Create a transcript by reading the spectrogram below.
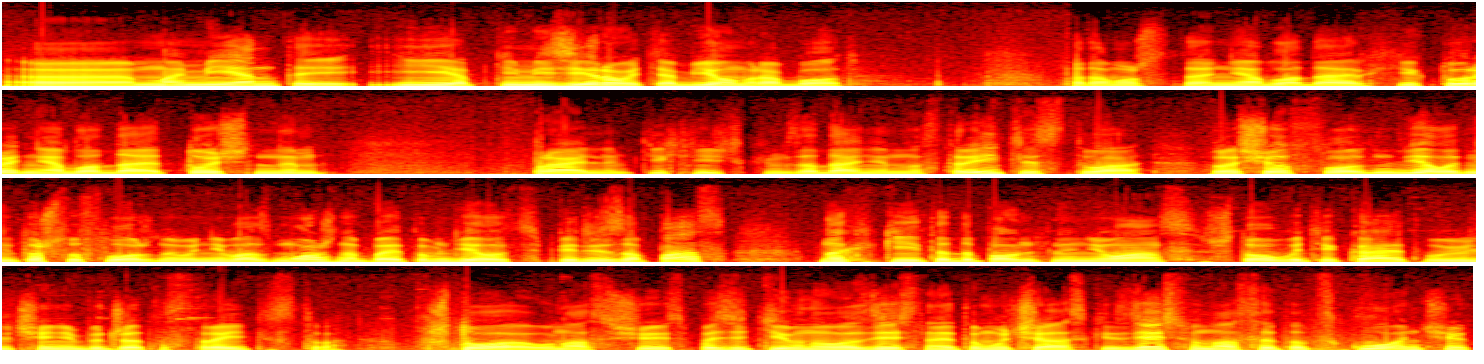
э, моменты и оптимизировать объем работ. Потому что не обладая архитектурой, не обладая точным правильным техническим заданием на строительство, расчет делать не то, что сложно, его невозможно, поэтому делать перезапас на какие-то дополнительные нюансы, что вытекает в увеличение бюджета строительства. Что у нас еще из позитивного здесь на этом участке? Здесь у нас этот склончик.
